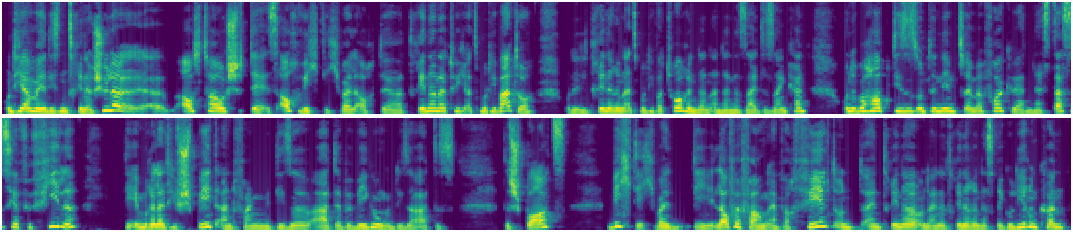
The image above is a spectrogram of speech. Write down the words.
Und hier haben wir ja diesen Trainer-Schüler-Austausch, der ist auch wichtig, weil auch der Trainer natürlich als Motivator oder die Trainerin als Motivatorin dann an deiner Seite sein kann und überhaupt dieses Unternehmen zu einem Erfolg werden lässt. Das ist ja für viele, die eben relativ spät anfangen mit dieser Art der Bewegung und dieser Art des, des Sports, wichtig, weil die Lauferfahrung einfach fehlt und ein Trainer und eine Trainerin das regulieren können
